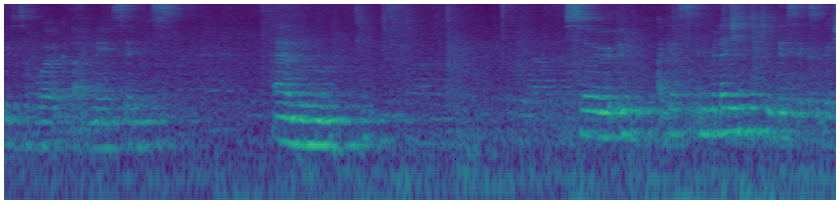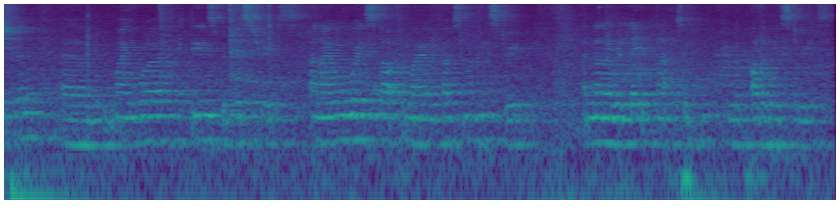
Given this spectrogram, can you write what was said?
pieces of work that I've made since. Um, so I guess in relation to this exhibition, um, my work deals with histories, and I always start from my own personal history, and then I relate that to kind of other histories.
